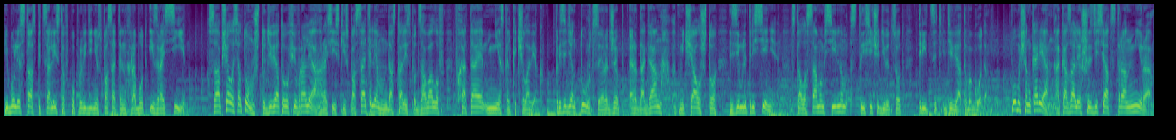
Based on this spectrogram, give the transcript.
и более 100 специалистов по проведению спасательных работ из России. Сообщалось о том, что 9 февраля российские спасатели достали из-под завалов в Хатае несколько человек. Президент Турции Реджеп Эрдоган отмечал, что землетрясение стало самым сильным с 1939 года. Помощь Анкаре оказали 60 стран мира.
